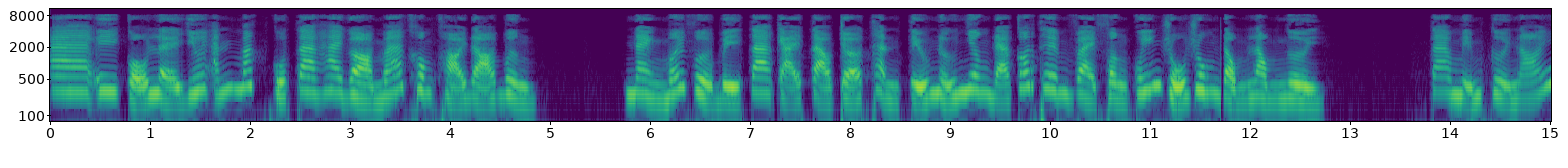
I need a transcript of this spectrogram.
A y cổ lệ dưới ánh mắt của ta, hai gò má không khỏi đỏ bừng. Nàng mới vừa bị ta cải tạo trở thành tiểu nữ nhân đã có thêm vài phần quyến rũ rung động lòng người. Ta mỉm cười nói.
